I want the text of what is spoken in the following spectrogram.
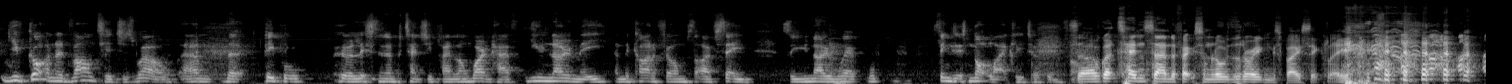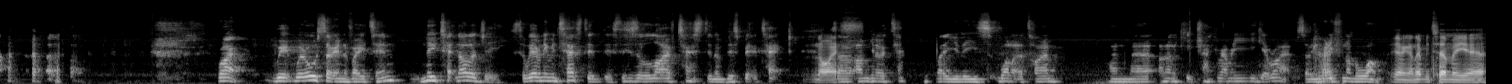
you've got an advantage as well um, that people who are listening and potentially playing along won't have. You know me and the kind of films that I've seen, so you know where things it's not likely to have been from. So I've got ten sound effects from Lord of the Rings, basically. right, we're, we're also innovating new technology. So we haven't even tested this. This is a live testing of this bit of tech. nice. So I'm going to attempt to play you these one at a time, and uh, I'm going to keep track of how many you get right. So you Okay. ready for number one? Yeah, hang on, let me tell me. uh,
